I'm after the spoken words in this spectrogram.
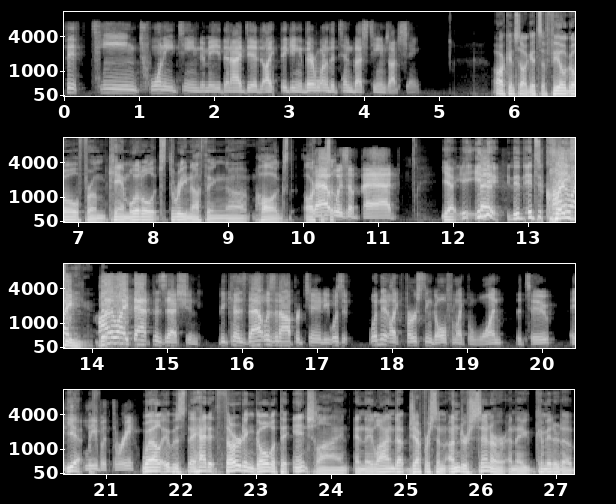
15, 20 team to me than I did like thinking they're one of the 10 best teams I've seen. Arkansas gets a field goal from Cam Little. It's three nothing uh, Hogs. Arkansas, That was a bad yeah. It- it's a crazy. highlight, highlight that possession because that was an opportunity. Was it wasn't it like first and goal from like the one, the two, and Yeah. you leave with three? Well, it was they had it third and goal at the inch line, and they lined up Jefferson under center, and they committed a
